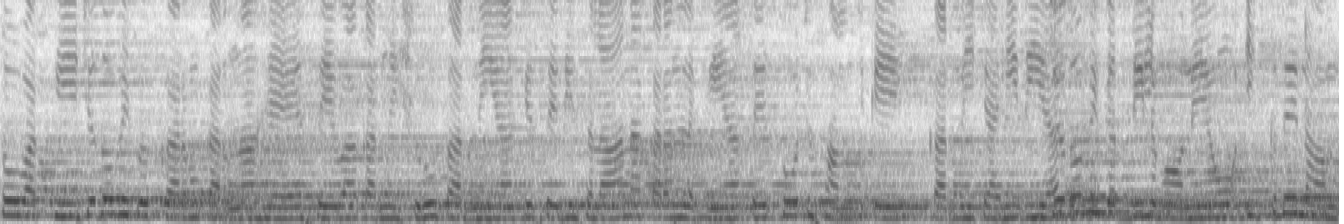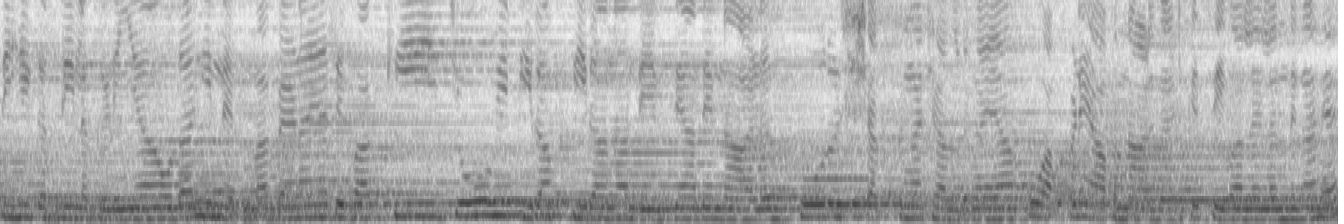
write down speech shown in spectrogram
ਸੋ ਬਾਕੀ ਜਦੋਂ ਵੀ ਕੋਈ ਕਰਮ ਕਰਨਾ ਹੈ, ਸੇਵਾ ਕਰਨੀ ਸ਼ੁਰੂ ਕਰਨੀ ਆ, ਕਿਸੇ ਦੀ ਸਲਾਹ ਨਾ ਕਰਨ ਲੱਗੇ ਆ, ਤੇ ਸੋਚ ਸਮਝ ਕੇ ਕਰਨੀ ਚਾਹੀਦੀ ਆ। ਜਦੋਂ ਵੀ ਗੱਦੀ ਲਗਾਉਨੇ ਹੋ, ਇੱਕ ਦੇ ਨਾਮ ਦੀ ਹੀ ਗੱਦੀ ਲੱਗਣੀ ਆ, ਉਹਦਾ ਹੀ ਨਿਗਮਾ ਪੈਣਾ ਆ, ਤੇ ਬਾਕੀ ਜੋ ਵੀ ਪੀਰਾਂ ਫਕੀਰਾਂ ਨਾਲ, ਦੇਵਤਿਆਂ ਦੇ ਨਾਲ ਹੋਰ ਸ਼ਕਤੀਆਂ ਚੱਲਦੀਆਂ ਆ, ਉਹ ਆਪਣੇ ਆਪ ਨਾਲ ਬੈਠ ਕੇ ਸੇਵਾ ਲੈ ਲੈਂਦੀਆਂ ਹੈ।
